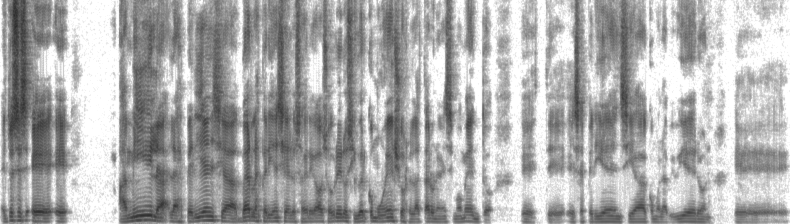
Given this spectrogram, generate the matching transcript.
Entonces, eh, eh, a mí la, experiencia, ver la experiencia de los agregados obreros y ver cómo ellos relataron en ese momento este, esa experiencia, cómo la vivieron, eh,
